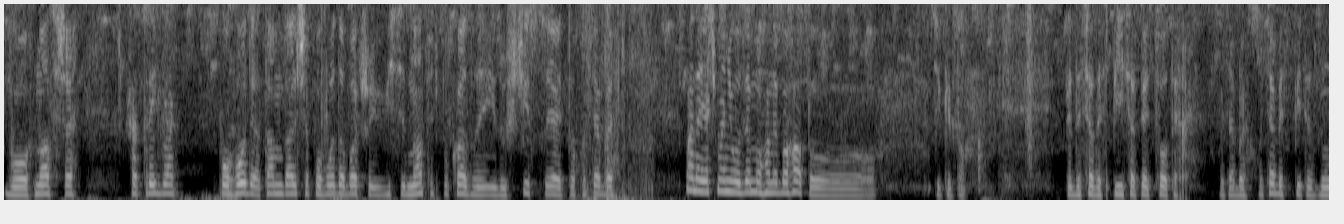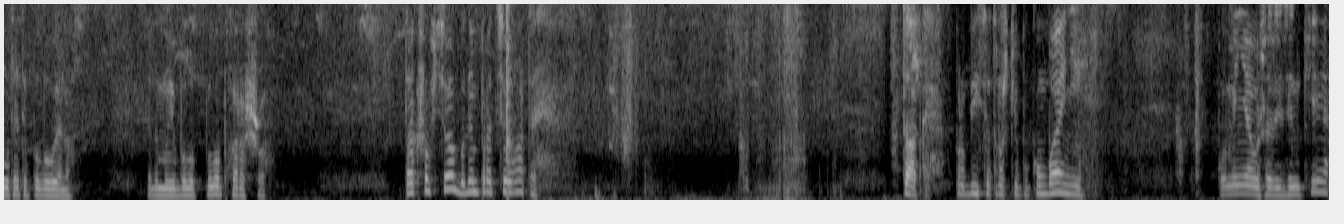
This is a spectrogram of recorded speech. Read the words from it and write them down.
Бо в нас ще, ще 3 дня погоди, а там далі погода, бачу, 18 показує і дощі стоять, то хоча б. У мене ячменю озимого небагато, тільки то 50 десь 55 сотих. Хоча б, хоча б спіти змолотити половину. Я думаю, було, б- було б хорошо. Так що все, будемо працювати. Так, пробігся трошки по комбайні. Поміняв вже резинки,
